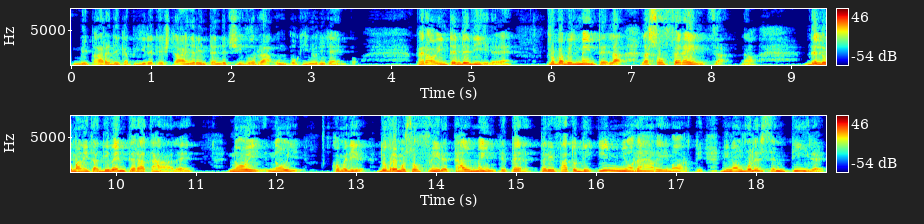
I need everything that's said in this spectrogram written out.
Mi pare di capire che Steiner intende ci vorrà un pochino di tempo, però intende dire probabilmente la, la sofferenza no, dell'umanità diventerà tale, noi, noi, come dire, dovremo soffrire talmente per, per il fatto di ignorare i morti, di non voler sentire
